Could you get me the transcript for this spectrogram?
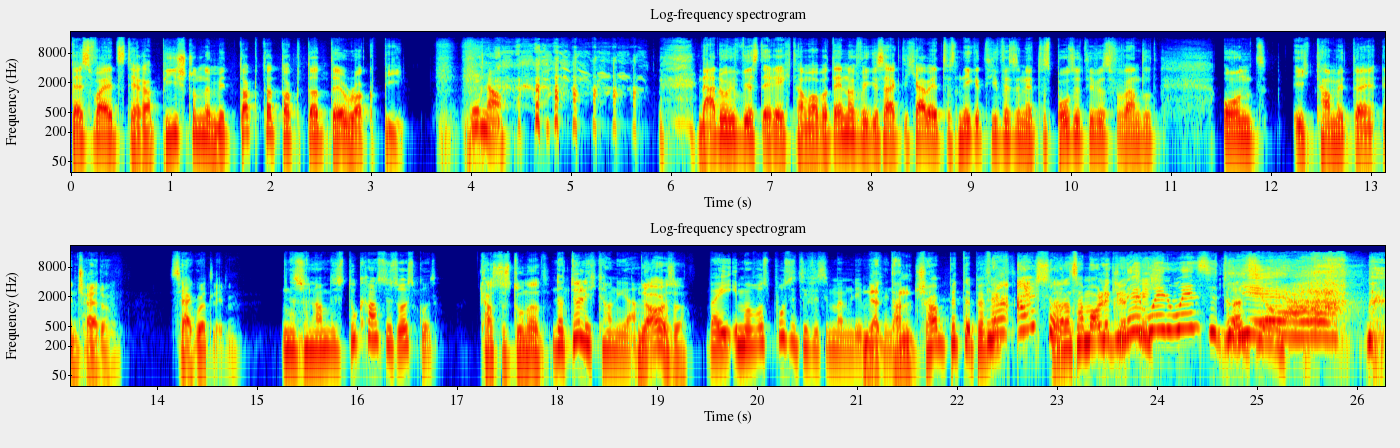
Das war jetzt Therapiestunde mit Dr. Dr. The Rock B. Genau. Na, du wirst eh recht haben, aber dennoch, wie gesagt, ich habe etwas Negatives in etwas Positives verwandelt und ich kann mit der Entscheidung sehr gut leben. Na, solange das du kannst, ist alles gut. Kannst du es tun nicht? Natürlich kann ich ja. Ja, also. Weil ich immer was Positives in meinem Leben Na, finde. dann schau bitte, perfekt. Na, also. Na, dann sind wir alle Eine glücklich. Win-Win-Situation. Yeah!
